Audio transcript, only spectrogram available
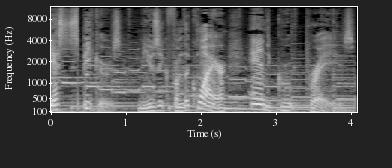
guest speakers, music from the choir, and group praise.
